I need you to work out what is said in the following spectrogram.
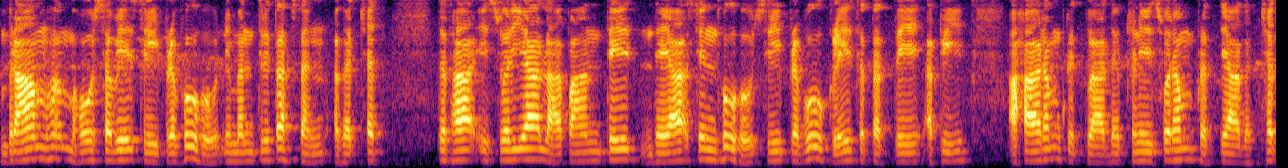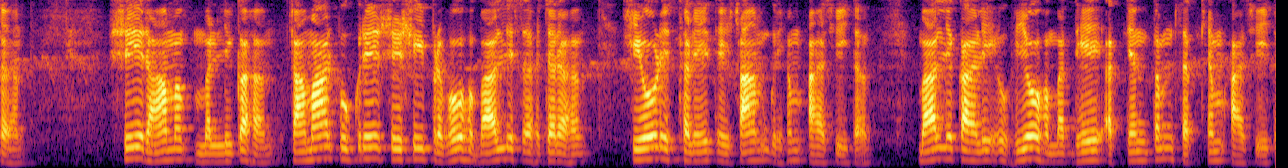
ब्राह्म महोत्सवे श्री प्रभु निमंत्रितः सन् अगछत तथा ईश्वर्यालापान्ते दया सिंधु श्री प्रभु अपि आहारं कृत्वा दक्षिणेश्वरं प्रत्यागछत श्रीराम मल्लिक कामारपुकुरे श्री श्री प्रभो बाल्यसहचर। शियोड़स्थले तेषां गृहम् आसीत्। बाल्यकाले उभयोः मध्ये अत्यन्तं सख्यम् आसीत्।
